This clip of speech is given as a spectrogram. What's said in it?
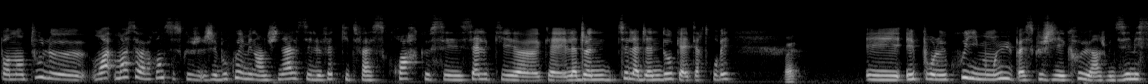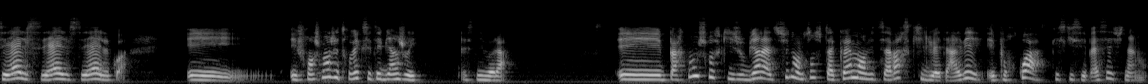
Pendant tout le moi moi ça par contre c'est ce que j'ai beaucoup aimé dans le final, c'est le fait qu'il te fasse croire que c'est celle qui est, euh, qui est la John tu sais la Jane Doe qui a été retrouvée. Ouais. Et, et pour le coup ils m'ont eu parce que j'y ai cru. hein. Je me disais mais c'est elle, c'est elle, c'est elle quoi. Et et franchement j'ai trouvé que c'était bien joué à ce niveau-là. Et par contre, je trouve qu'il joue bien là-dessus dans le sens où tu as quand même envie de savoir ce qui lui est arrivé et pourquoi, qu'est-ce qui s'est passé finalement?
